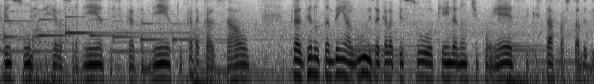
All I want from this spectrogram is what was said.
abençoando esse relacionamento, esse casamento, cada casal trazendo também à luz aquela pessoa que ainda não te conhece, que está afastada de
